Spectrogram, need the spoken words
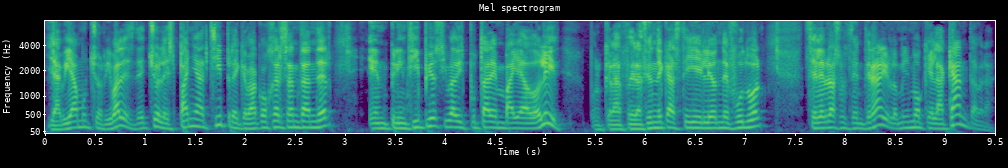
Y había muchos rivales. De hecho, el España-Chipre que va a coger Santander, en principio se iba a disputar en Valladolid, porque la Federación de Castilla y León de Fútbol celebra su centenario, lo mismo que la Cántabra.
